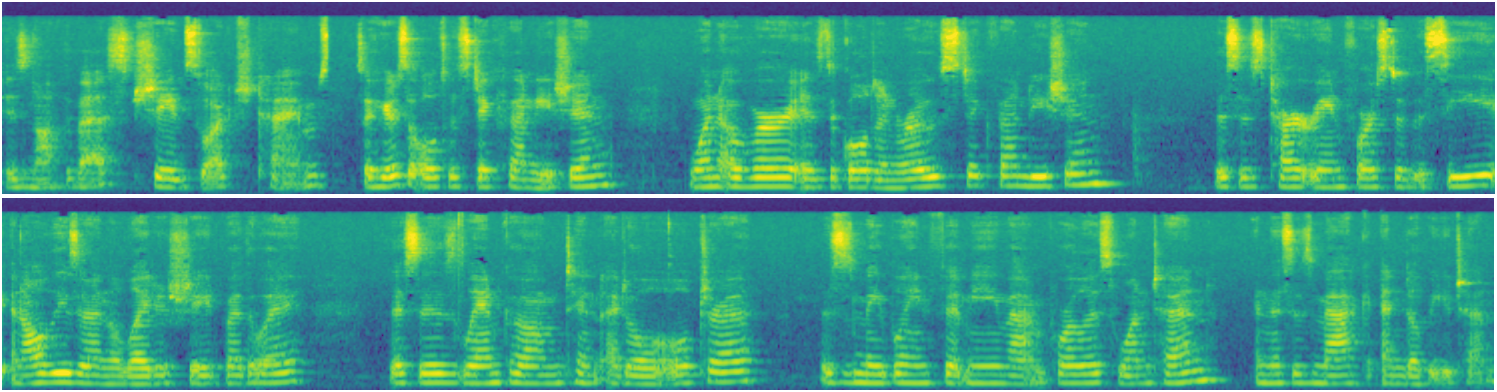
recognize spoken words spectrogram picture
is not the best. Shade swatch times. So here's the Ulta Stick Foundation. One over is the Golden Rose Stick Foundation. This is Tarte Rainforest of the Sea, and all these are in the lightest shade, by the way. This is Lancome Teint Idole Ultra. This is Maybelline Fit Me Matte and Poreless 110, and this is MAC NW10.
